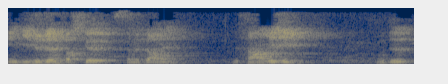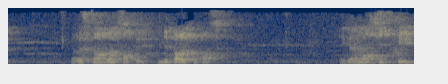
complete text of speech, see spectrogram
et il dit je jeûne parce que ça me permet de faire un régime ou de rester en bonne santé, il n'est pas récompensé. Également s'il prie,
